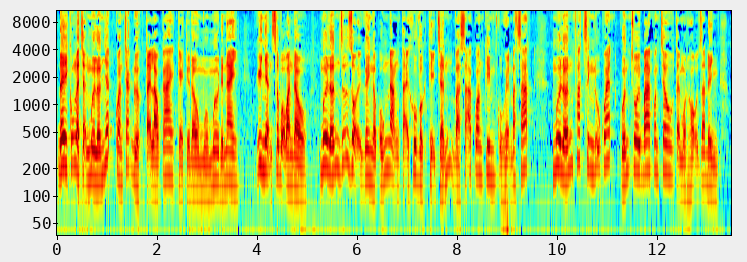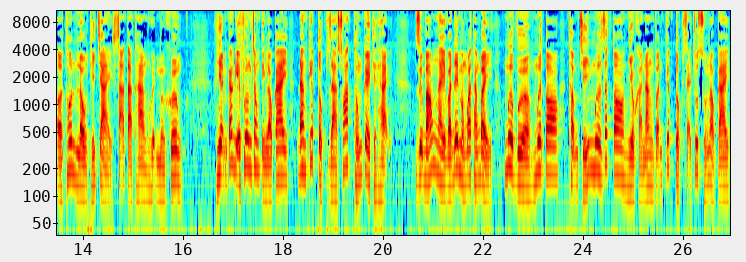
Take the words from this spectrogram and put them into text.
Đây cũng là trận mưa lớn nhất quan trắc được tại Lào Cai kể từ đầu mùa mưa đến nay. Ghi nhận sơ bộ ban đầu, mưa lớn dữ dội gây ngập úng nặng tại khu vực thị trấn và xã Quang Kim của huyện Bát Sát. Mưa lớn phát sinh lũ quét cuốn trôi ba con trâu tại một hộ gia đình ở thôn Lầu Thí Trải, xã Tả Thàng, huyện Mường Khương. Hiện các địa phương trong tỉnh Lào Cai đang tiếp tục giả soát thống kê thiệt hại. Dự báo ngày và đêm mùng 3 tháng 7, mưa vừa, mưa to, thậm chí mưa rất to nhiều khả năng vẫn tiếp tục sẽ chút xuống Lào Cai.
